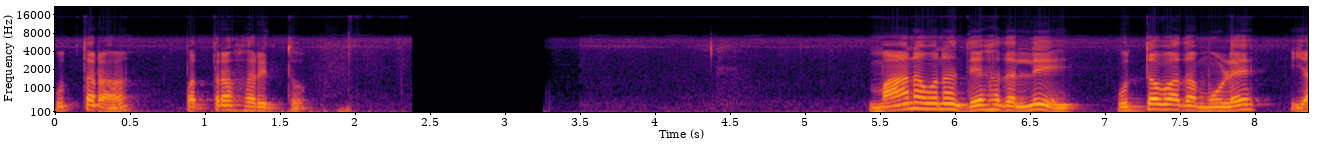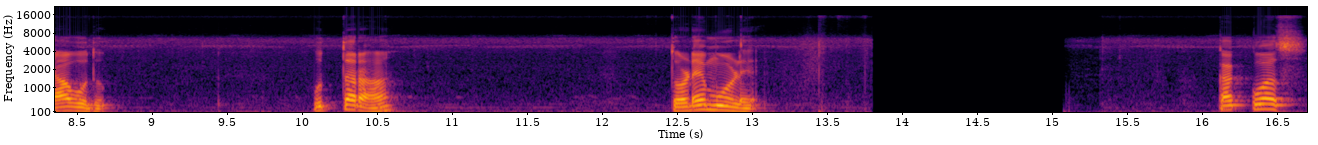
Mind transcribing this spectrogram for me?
ಉತ್ತರ, ಪತ್ರ ಹರಿತ್ತು. ಮಾನವನ ದೇಹದಲ್ಲಿ ಉದ್ದವಾದ ಮೂಳೆ ಯಾವುದು? ಉತ್ತರ ತೊಡೆಮೂಳೆ ಕಕ್ವಸ್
